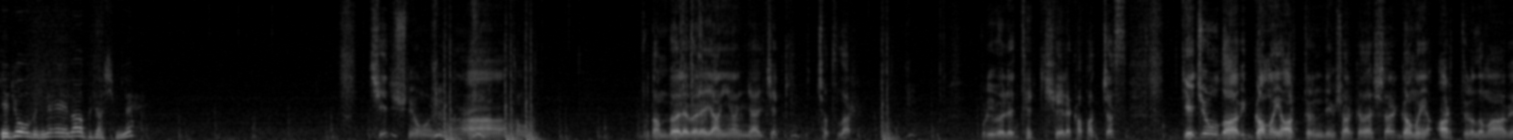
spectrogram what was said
Gece oldu yine. E ne yapacağız şimdi? Şey düşünüyorum acaba. Ha tamam. Buradan böyle böyle yan yan gelecek çatılar. Burayı böyle tek şeyle kapatacağız. Gece oldu abi gamayı arttırın demiş arkadaşlar. Gamayı arttıralım abi.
